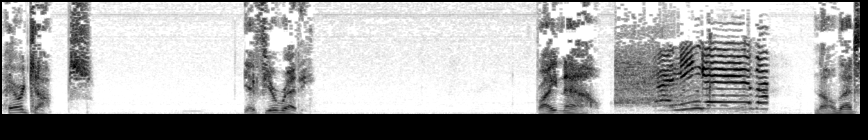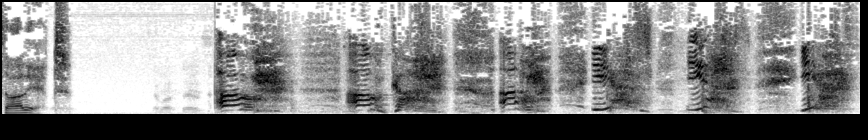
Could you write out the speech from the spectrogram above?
Here it comes. If you're ready. Right now. No, that's not it. Oh, oh God. Oh, yes, yes, yes.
